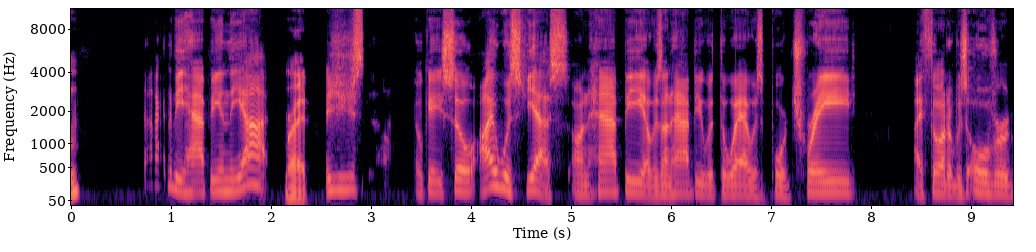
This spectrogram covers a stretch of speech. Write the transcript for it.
you're not going to be happy in the yacht. Right. You just okay. So I was yes unhappy. I was unhappy with the way I was portrayed. I thought it was over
